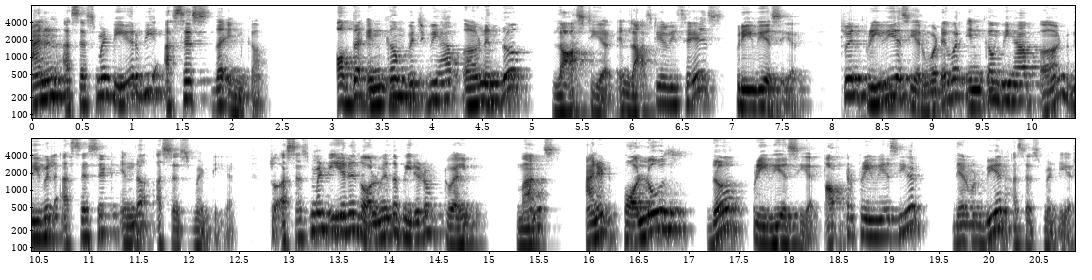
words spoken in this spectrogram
And in assessment year, we assess the income of the income which we have earned in the last year. In last year, we say is previous year. So in previous year, whatever income we have earned, we will assess it in the assessment year. So assessment year is always a period of 12 months and it follows the previous year. After previous year, there would be an assessment year.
